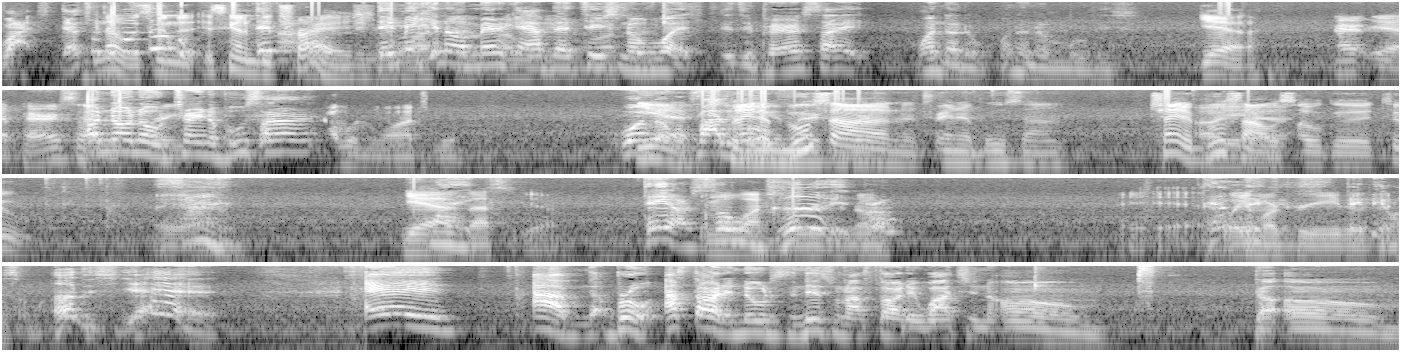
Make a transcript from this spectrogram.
Watch. That's what No, they it's gonna gonna do. it's gonna be They- trash. They making an American adaptation of what? Is it Parasite? One of them. One of them movies. Yeah, Par- yeah, Parasite. Oh no, no, great. Train to Busan. I wouldn't watch it. One yeah, of Train to both. the American Busan. version of Train to Busan. Train to Oh, Busan yeah. was so good too. Yeah, Son, yeah Like- that's yeah, they are gonna so good, bro. yeah, Them way more niggas, They creative. be on some other shit. Yeah. And I, bro, I started noticing this when I started watching um the um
